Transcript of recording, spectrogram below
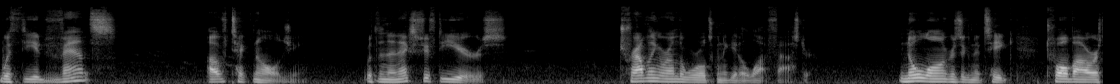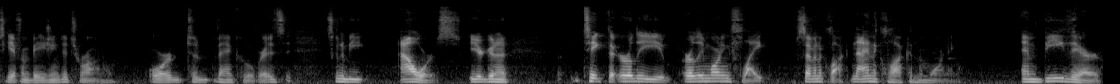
with the advance of technology, within the next 50 years, traveling around the world is going to get a lot faster. No longer is it going to take 12 hours to get from Beijing to Toronto or to Vancouver. It's, it's going to be hours. You're going to take the early early morning flight, seven o'clock, nine o'clock in the morning, and be there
